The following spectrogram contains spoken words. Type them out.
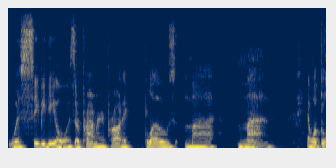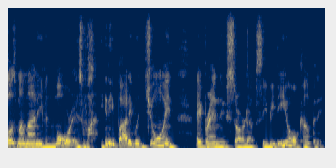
with CBD oil as their primary product blows my mind. And what blows my mind even more is why anybody would join a brand new startup CBD oil company.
